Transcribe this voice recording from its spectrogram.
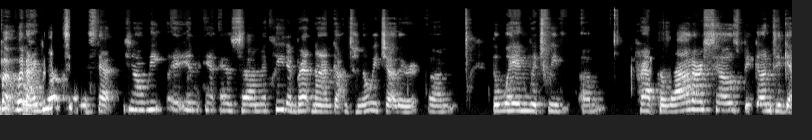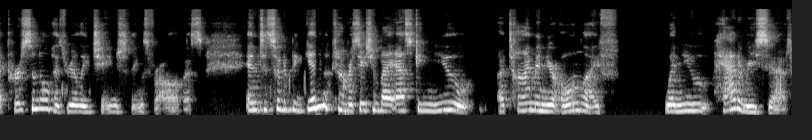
but what I will say is that you know we, in, as uh, Meklit and Brett and I have gotten to know each other, um, the way in which we've um, perhaps allowed ourselves begun to get personal has really changed things for all of us. And to sort of begin the conversation by asking you a time in your own life when you had a reset,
